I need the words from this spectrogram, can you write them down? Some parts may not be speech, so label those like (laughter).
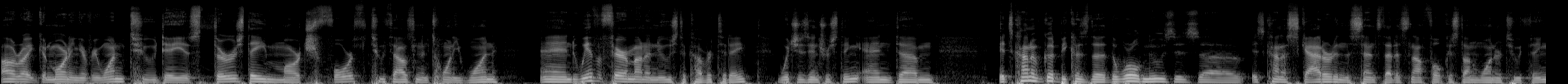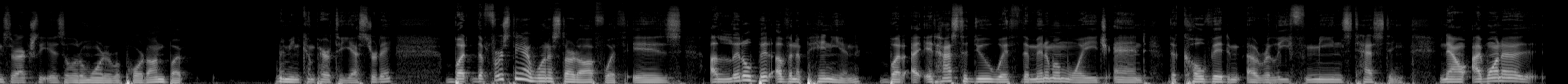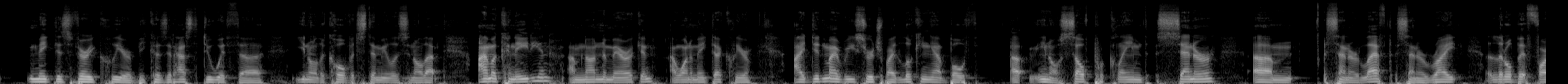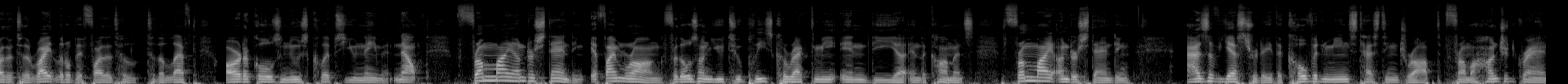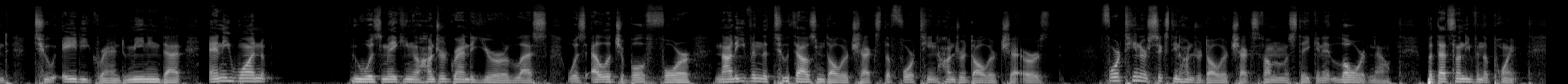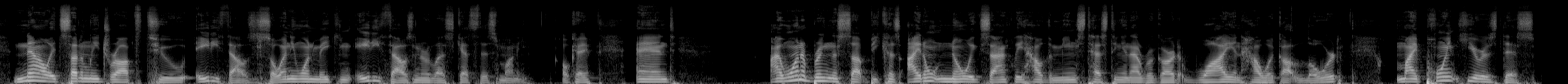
All right, good morning, everyone. Today is Thursday, March 4th, 2021, and we have a fair amount of news to cover today, which is interesting. And um, it's kind of good because the, the world news is uh, is kind of scattered in the sense that it's not focused on one or two things. There actually is a little more to report on, but I mean, compared to yesterday. But the first thing I want to start off with is a little bit of an opinion, but uh, it has to do with the minimum wage and the COVID uh, relief means testing. Now, I want to make this very clear because it has to do with uh, you know the COVID stimulus and all that. I'm a Canadian. I'm not an American. I want to make that clear. I did my research by looking at both, uh, you know, self-proclaimed center um, center left, center right, a little bit farther to the right, a little bit farther to, to the left, articles, news clips, you name it. Now, from my understanding, if I'm wrong, for those on YouTube, please correct me in the uh, in the comments. From my understanding, as of yesterday, the COVID means testing dropped from 100 grand to 80 grand, meaning that anyone who was making 100 grand a year or less was eligible for not even the $2,000 checks, the $1,400 check or fourteen or sixteen hundred dollar checks, if I'm mistaken. It lowered now, but that's not even the point. Now it suddenly dropped to eighty thousand. So anyone making eighty thousand or less gets this money. Okay, and I want to bring this up because I don't know exactly how the means testing in that regard, why and how it got lowered. My point here is this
